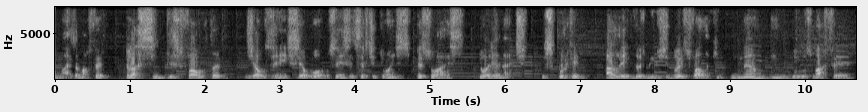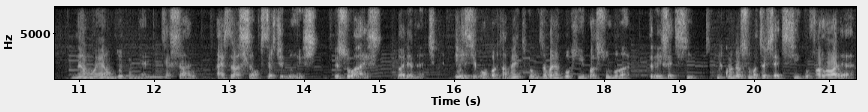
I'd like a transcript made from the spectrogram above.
mais a má-fé pela simples falta de ausência ou ausência de certidões pessoais do alienante. Isso porque a lei de 2022 fala que não induz má-fé, não é um documento necessário à extração de certidões pessoais do alienante. Esse comportamento, vamos trabalhar um pouquinho com a súmula 375, e quando a súmula 375 fala, olha,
